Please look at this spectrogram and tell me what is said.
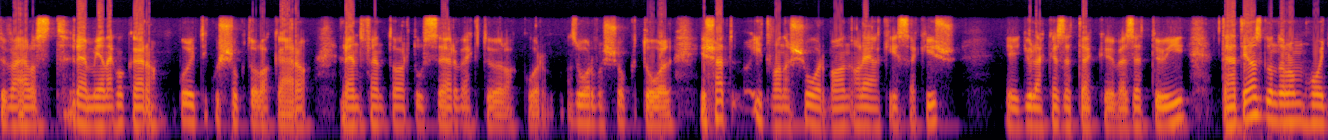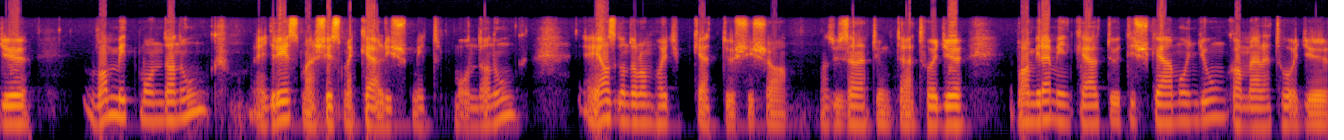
választ remélnek akár a politikusoktól, akár a rendfenntartó szervektől, akkor az orvosoktól, és hát itt van a sorban a lelkészek is, gyülekezetek vezetői. Tehát én azt gondolom, hogy van mit mondanunk, egyrészt, másrészt meg kell is mit mondanunk. Én azt gondolom, hogy kettős is a, az üzenetünk, tehát hogy valami reménykeltőt is kell mondjunk, amellett, hogy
